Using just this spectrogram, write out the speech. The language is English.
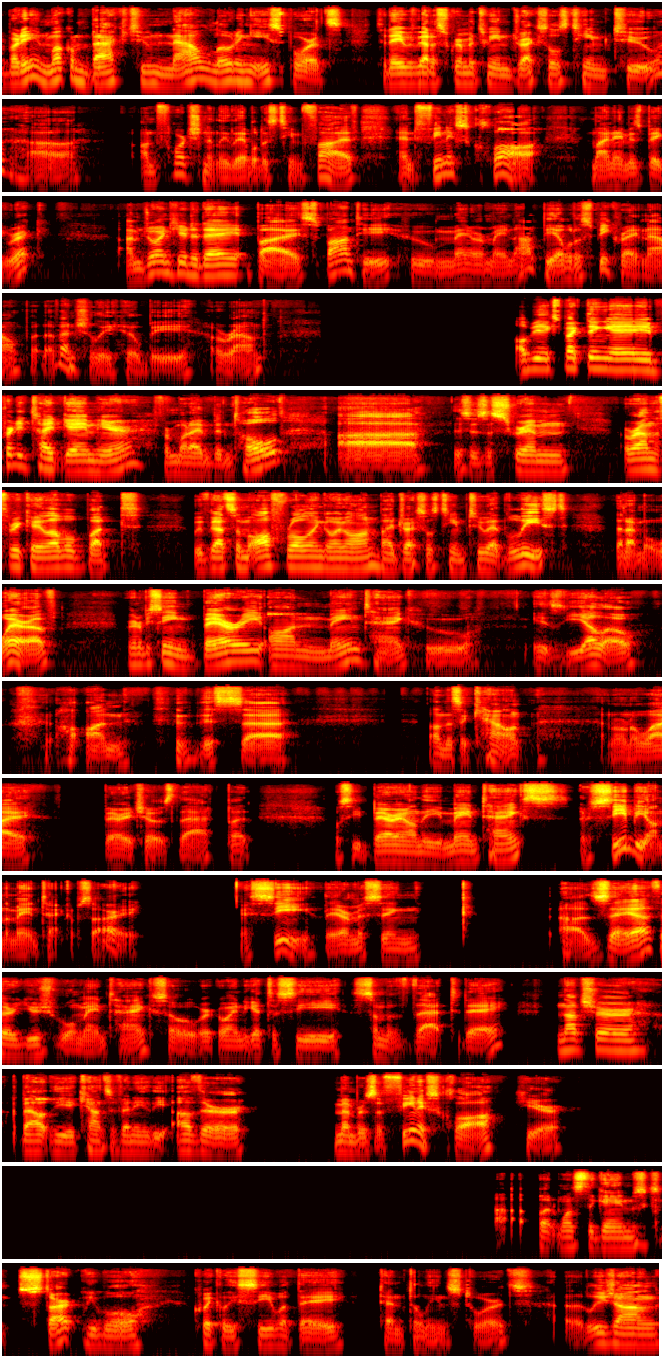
Everybody, and welcome back to Now Loading Esports. Today we've got a scrim between Drexel's Team 2, uh, unfortunately labeled as Team 5, and Phoenix Claw. My name is Big Rick. I'm joined here today by Sponty, who may or may not be able to speak right now, but eventually he'll be around. I'll be expecting a pretty tight game here, from what I've been told. Uh, this is a scrim around the 3k level, but we've got some off-rolling going on by Drexel's Team 2 at least that I'm aware of. We're going to be seeing Barry on main tank, who is yellow on this uh, on this account. I don't know why Barry chose that, but we'll see Barry on the main tanks, or CB on the main tank. I'm sorry. I see they are missing uh, Zaya, their usual main tank, so we're going to get to see some of that today. Not sure about the accounts of any of the other members of Phoenix Claw here, Uh, but once the games start, we will quickly see what they tend to lean towards. Uh, Lijiang,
